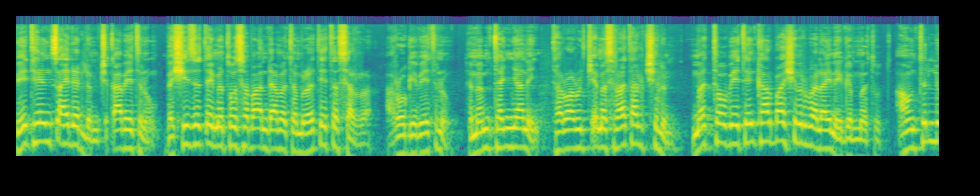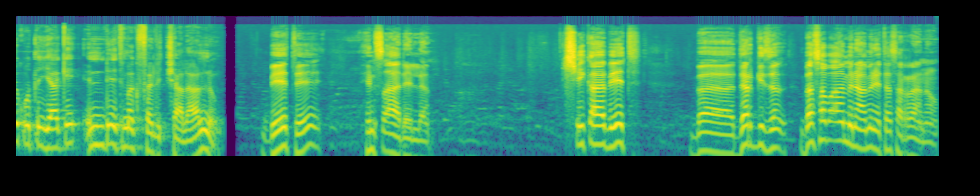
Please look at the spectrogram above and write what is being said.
ቤቴ ህንፃ አይደለም ጭቃ ቤት ነው። በ1971 ዓ ም የተሰራ አሮጌ ቤት ነው። ህመምተኛ ነኝ። ተሯሩጬ መስራት አልችልም። መጥተው ቤቴን ከ40 ሺህ ብር በላይ ነው የገመቱት። አሁን ትልቁ ጥያቄ እንዴት መክፈል ይቻላል ነው። ቤት ህንፃ አይደለም ጭቃ ቤት በደርግ በሰብአ ምናምን የተሰራ ነው።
